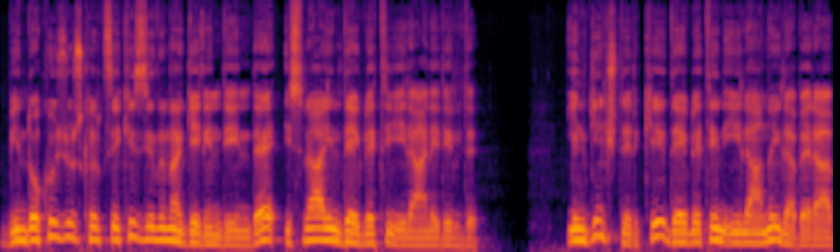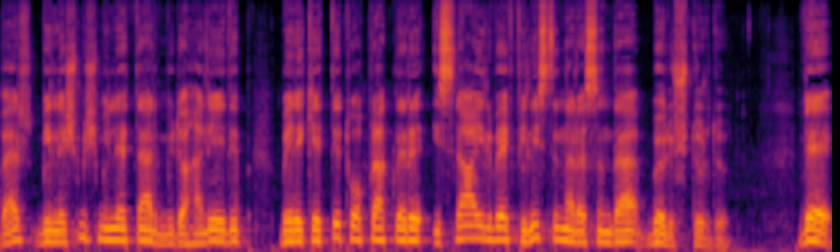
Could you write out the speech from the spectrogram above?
1948 yılına gelindiğinde İsrail Devleti ilan edildi. İlginçtir ki devletin ilanıyla beraber Birleşmiş Milletler müdahale edip bereketli toprakları İsrail ve Filistin arasında bölüştürdü. Ve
